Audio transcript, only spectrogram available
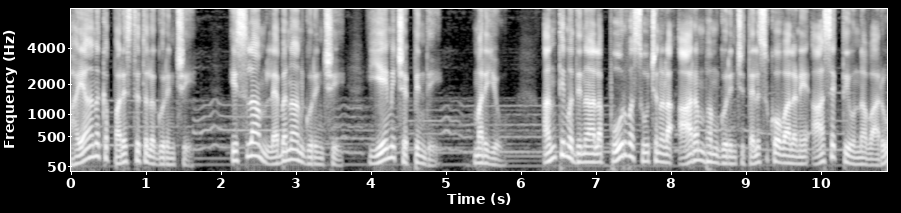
భయానక పరిస్థితుల గురించి ఇస్లాం లెబనాన్ గురించి ఏమి చెప్పింది మరియు అంతిమ దినాల పూర్వ సూచనల ఆరంభం గురించి తెలుసుకోవాలనే ఆసక్తి ఉన్నవారు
